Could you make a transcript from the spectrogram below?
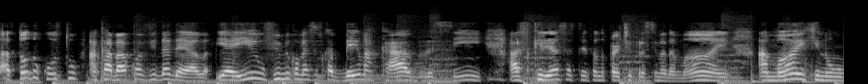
a todo custo acabar com a vida dela. E aí o filme começa a ficar bem macabro assim, as crianças tentando partir para cima da mãe, a mãe que não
